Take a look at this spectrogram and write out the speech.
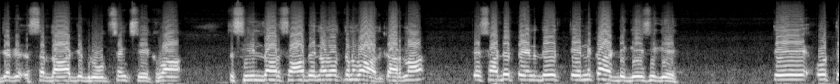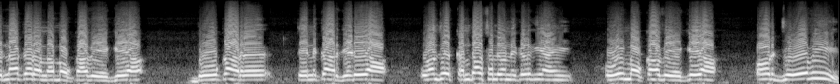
ਜਗ, ਸਰਦਾਰ ਜਗਰੂਪ ਸਿੰਘ ਸੇਖਵਾ, ਤਹਿਸੀਲਦਾਰ ਸਾਹਿਬ ਇਹਨਾਂ ਦਾ ਧੰਨਵਾਦ ਕਰਨਾ ਤੇ ਸਾਡੇ ਪਿੰਡ ਦੇ ਤਿੰਨ ਘਰ ਡਿੱਗੇ ਸੀਗੇ ਤੇ ਉਹ ਤਿੰਨਾਂ ਘਰਾਂ ਦਾ ਮੌਕਾ ਵੇਖ ਗਿਆ ਦੋ ਘਰ ਤਿੰਨ ਘਰ ਜਿਹੜੇ ਆ ਉਹਨਾਂ ਦੀਆਂ ਕੰਧਾਂ ਥੱਲੇੋਂ ਨਿਕਲ ਗਈਆਂ ਸੀ ਉਹ ਵੀ ਮੌਕਾ ਵੇਖ ਕੇ ਆ। ਔਰ ਜੋ ਵੀ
